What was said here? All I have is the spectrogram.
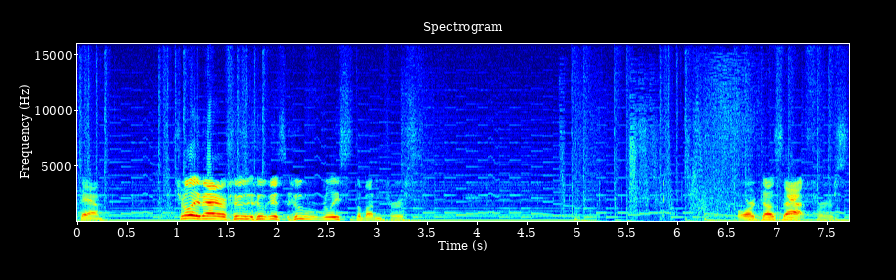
Damn. It's really a matter of who who gets who releases the button first, or does that first.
